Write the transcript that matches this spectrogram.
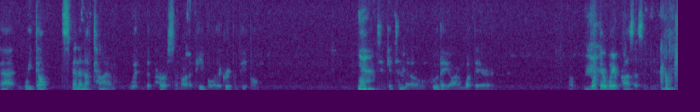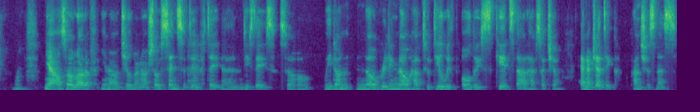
That we don't spend enough time with the person or the people or the group of people. Yeah. To get to know who they are and what they're what their way of processing is. Yeah, also a lot of you know children are so sensitive they, uh, these days, so we don't know really know how to deal with all these kids that have such a energetic consciousness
